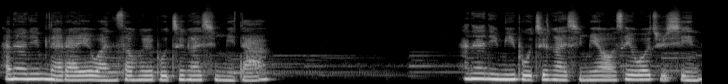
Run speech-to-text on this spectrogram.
하나님 나라의 완성을 보증하십니다. 하나님이 보증하시며 세워주신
